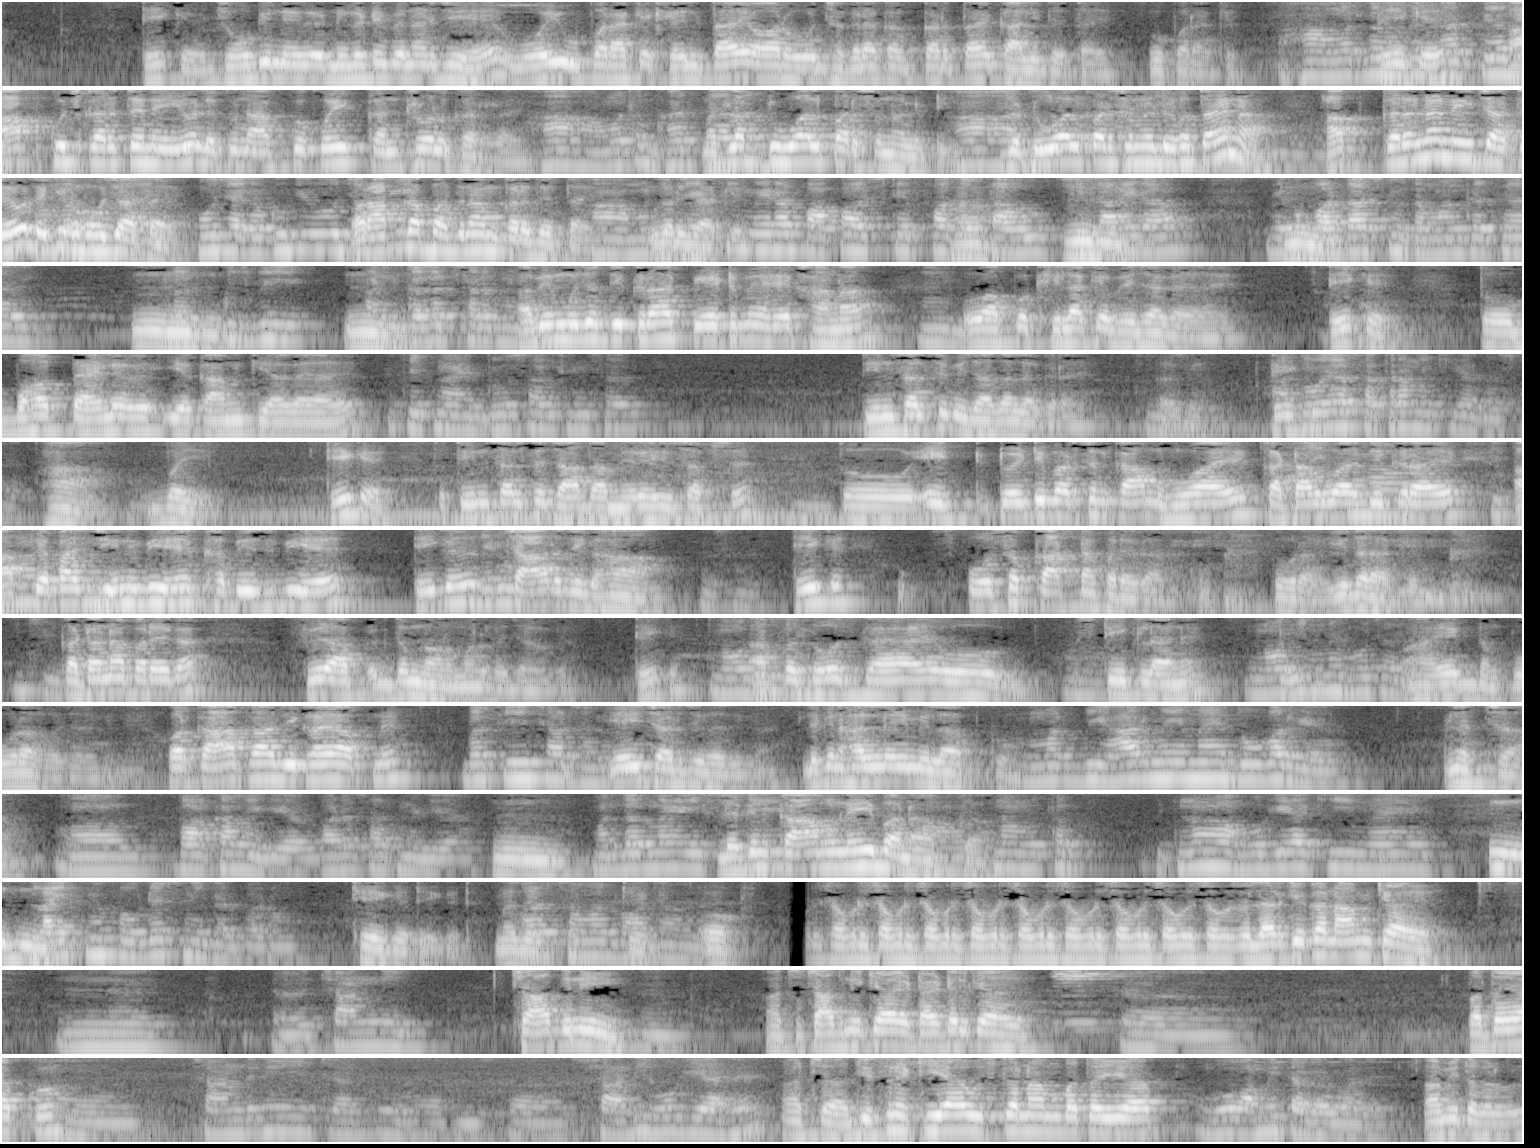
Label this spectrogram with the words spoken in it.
ठीक है जो भी नेगेटिव एनर्जी है वही ऊपर आके खेलता है और वो झगड़ा करता है गाली देता है ऊपर आके। हाँ मतलब ठीक है पे आप कुछ करते नहीं हो लेकिन आपको कोई कंट्रोल कर रहा है। हाँ हाँ मतलब घर मतलब डुअल पर्सनालिटी हाँ, हाँ, जो डुअल पर्सनालिटी होता है ना आप करना नहीं चाहते हो लेकिन हो जाता है। हो जाएगा क्योंकि वो और आपका बदनाम कर देता हाँ है मतलब उधर जाके। मेरा पापा स्टेप फादर हाँ। ताऊ चिल्लाएगा मेरे को बर्दाश्त नहीं होता मन करता है कुछ भी गलत सड़क अभी मुझे दिख रहा है पेट में है खाना हम्म। वो आपको खिला के भेजा गया है ठीक है? तो बहुत पहले ये काम किया गया है। कितना है? दो साल तीन साल? तीन साल से भी ज़्यादा लग रहा है अभी ठीक दो हज़ार सत्रह में किया था शायद। हाँ वही ठीक है? तो तीन साल से ज़्यादा मेरे हिसाब से। तो एट ट्वेंटी परसेंट काम हुआ है कटा हुआ दिख रहा है। आपके पास जिन भी है खबीज भी है ठीक है? चार दिख हाँ अच्छा। ठीक है? वो सब काटना पड़ेगा आपको पूरा इधर आके। कटाना पड़ेगा फिर आप एकदम नॉर्मल हो जाओगे ठीक है? आपका दोस्त गया है वो स्टिक लाने नौ दिन में हो जाएगा। हाँ एकदम पूरा हो जाएगा। और कहाँ कहाँ दिखाया आपने? बस यही चार जगह। यही चार जगह दिखाया लेकिन हल नहीं मिला आपको? बिहार में मैं दो बार गया। अच्छा। बांका में गया बारासात में गया। हम्म। मतलब मैं लेकिन काम नहीं बना हाँ, आपका? इतना मतलब इतना हो गया कि मैं हम्म, हम्म। लाइफ में प्रोग्रेस नहीं कर पा रहा हूँ। ठीक है ठीक है मैं देखता ठीक है। ओके। चबरी चौबरी चौबरी चौबरी चौबरी चौबरी चौबरी चौबरी चौबरी लड़की का नाम क्या है चांदनी चांदनी हम्म, अच्छा चांदनी क्या है टाइटल क्या है पता है आपको चांदनी क्या तो है अभी उसका शादी हो गया है अच्छा जिसने किया है उसका नाम बताइए आप वो अमित अग्रवाल है अमित अग्रवाल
